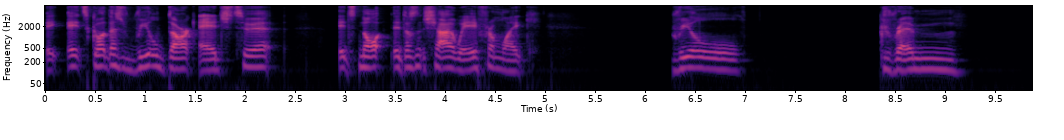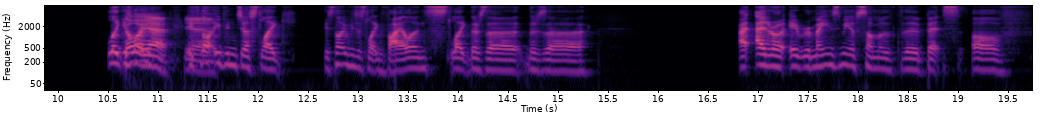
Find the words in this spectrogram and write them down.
it, it's got this real dark edge to it. It's not it doesn't shy away from like real grim like it's Oh, not, yeah, it's yeah. not even just like it's not even just like violence like there's a there's a I, I don't know it reminds me of some of the bits of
